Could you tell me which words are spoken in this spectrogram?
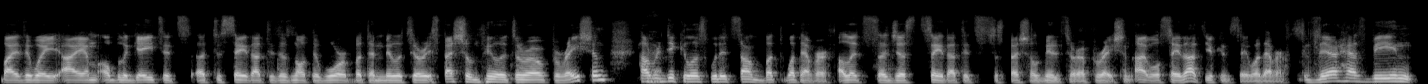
By the way, I am obligated uh, to say that it is not a war, but a military, special military operation. How yeah. ridiculous would it sound? But whatever. Uh, let's uh, just say that it's a special military operation. I will say that. You can say whatever. There has been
